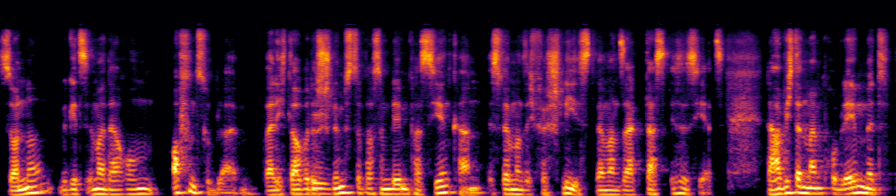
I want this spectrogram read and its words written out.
sondern mir geht es immer darum, offen zu bleiben. Weil ich glaube, das mhm. Schlimmste, was im Leben passieren kann, ist, wenn man sich verschließt, wenn man sagt, das ist es jetzt. Da habe ich dann mein Problem mit,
